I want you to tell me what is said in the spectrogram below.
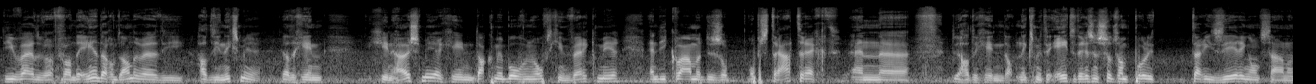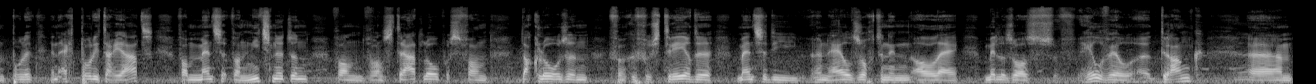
die werden van de ene dag op de andere die, hadden die niks meer. Die hadden geen, geen huis meer, geen dak meer boven hun hoofd, geen werk meer. En die kwamen dus op, op straat terecht. En uh, die hadden geen, dat, niks meer te eten. Er is een soort van proletarisering ontstaan. Een, een, echt proletariaat van mensen, van nietsnutten, van, van straatlopers, van daklozen, van gefrustreerde mensen die hun heil zochten in allerlei middelen zoals heel veel uh, drank. Um,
